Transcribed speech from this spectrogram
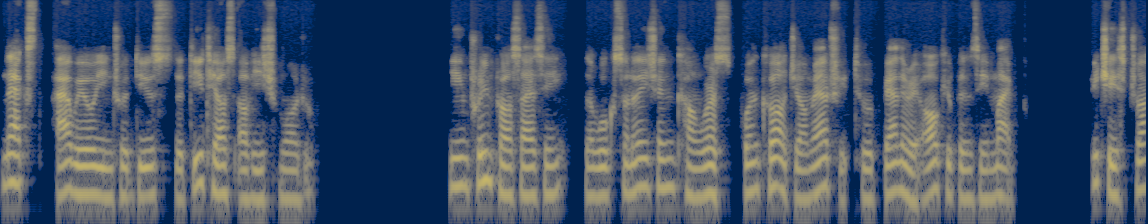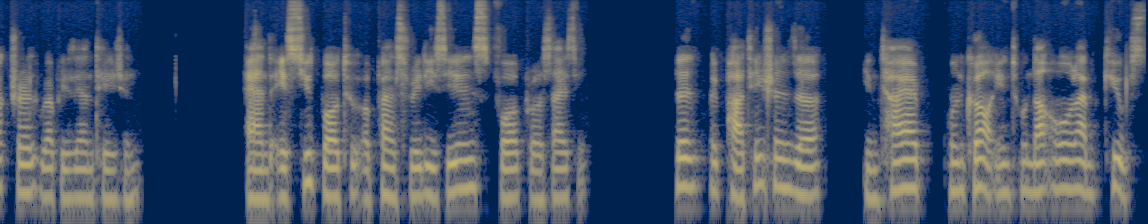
Next, I will introduce the details of each module. In pre-processing, the voxelization converts point cloud geometry to binary occupancy map, which is structured representation, and is suitable to apply 3D CNNs for processing. Then we partition the entire point cloud into non-overlap cubes.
